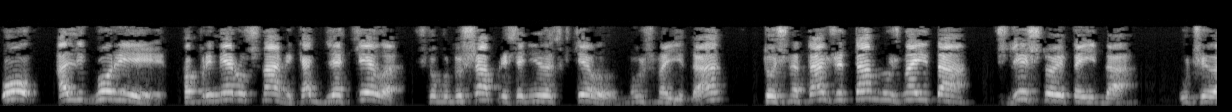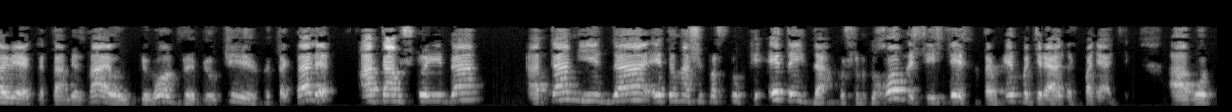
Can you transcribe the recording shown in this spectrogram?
По аллегории, по примеру с нами, как для тела, чтобы душа присоединилась к телу, нужна еда, точно так же там нужна еда. Здесь что это еда у человека? Там, я знаю, углеводы, белки и так далее. А там что еда? А там еда – это наши поступки. Это еда. Потому что в духовности, естественно, там нет материальных понятий. А вот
